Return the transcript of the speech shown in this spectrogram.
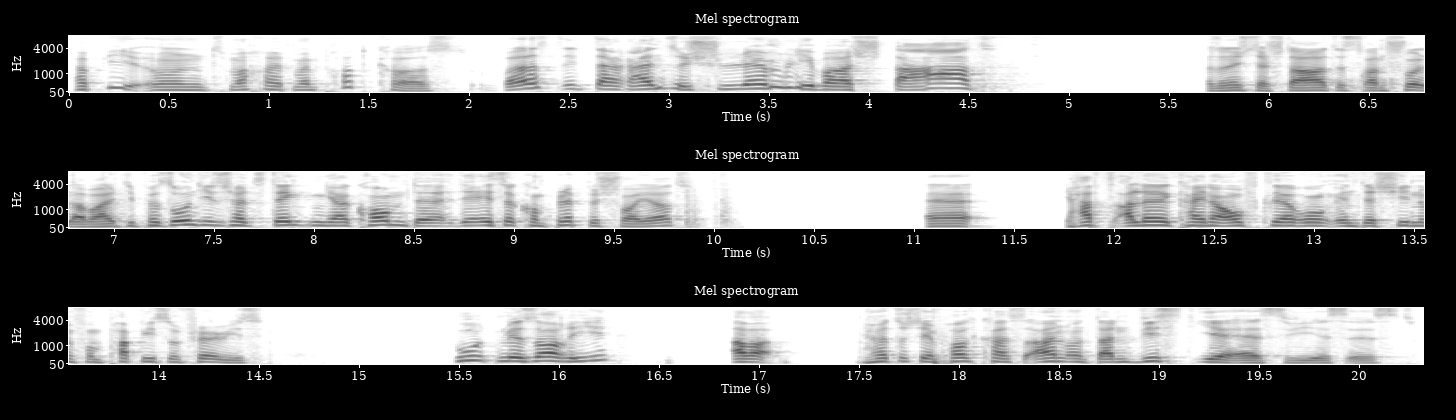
Papi und mache halt meinen Podcast. Was ist daran so schlimm, lieber Staat? Also nicht der Staat ist dran schuld, aber halt die Person, die sich halt denken, ja komm, der, der ist ja komplett bescheuert. Äh, ihr habt alle keine Aufklärung in der Schiene von Puppies und Fairies. Tut mir sorry, aber hört euch den Podcast an und dann wisst ihr es, wie es ist.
